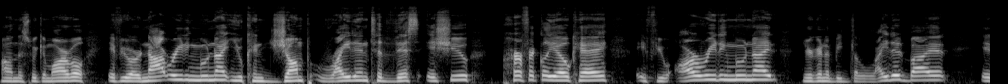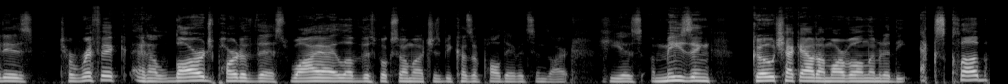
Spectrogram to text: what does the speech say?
on This Week in Marvel. If you are not reading Moon Knight, you can jump right into this issue. Perfectly okay. If you are reading Moon Knight, you're going to be delighted by it. It is terrific and a large part of this why I love this book so much is because of Paul Davidson's art. He is amazing. Go check out on Marvel Unlimited the X Club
